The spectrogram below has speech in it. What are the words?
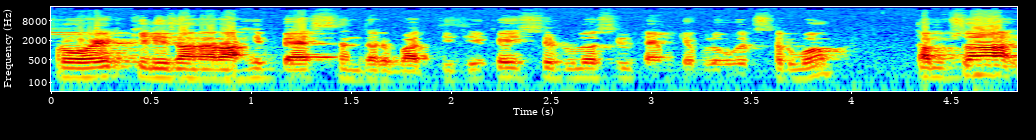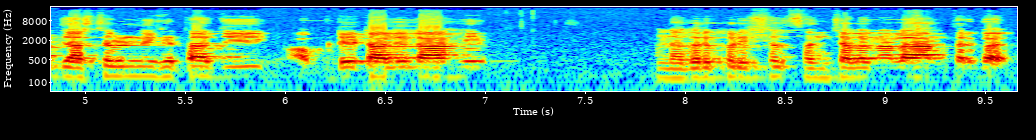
प्रोव्हाइड केली जाणार आहे बॅच संदर्भात ती जे काही शेड्यूल असेल टाइम टेबल वगैरे सर्व तुमचा जास्त वेळ न घेता जे अपडेट आलेला आहे नगर परिषद संचालनालयाअंतर्गत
